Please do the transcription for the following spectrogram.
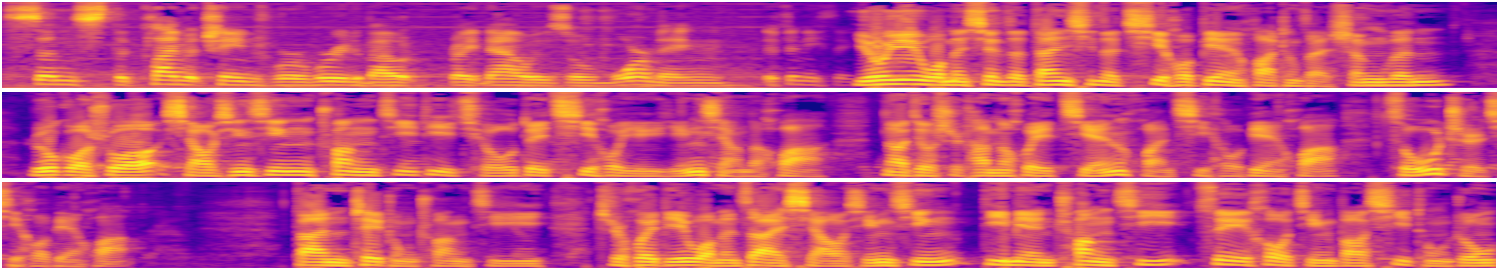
？Since the climate change we're worried about right now is a warming, if anything, 由于我们现在担心的气候变化正在升温，如果说小行星撞击地球对气候有影响的话，那就是它们会减缓气候变化，阻止气候变化。但这种撞击只会比我们在小行星地面撞击最后警报系统中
